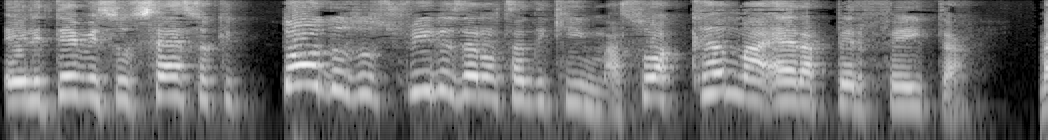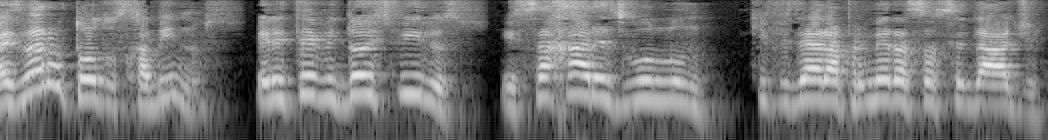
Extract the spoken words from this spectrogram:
ele teve sucesso que todos os filhos eram tzadikim. A sua cama era perfeita. Mas não eram todos rabinos. Ele teve dois filhos, Issachar e Zvulun, que fizeram a primeira sociedade.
